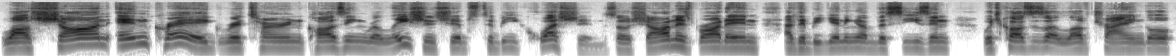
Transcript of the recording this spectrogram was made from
while Sean and Craig return, causing relationships to be questioned. So Sean is brought in at the beginning of the season, which causes a love triangle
